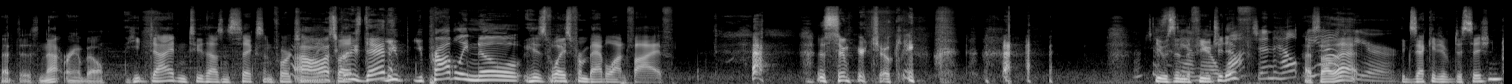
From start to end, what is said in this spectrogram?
That does not ring a bell. He died in 2006, unfortunately. Oh, but Scree's dead? You, you probably know his voice from Babylon 5. Assume you're joking. He was in The Fugitive. watching, help I me saw out that. Here. Executive Decision.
